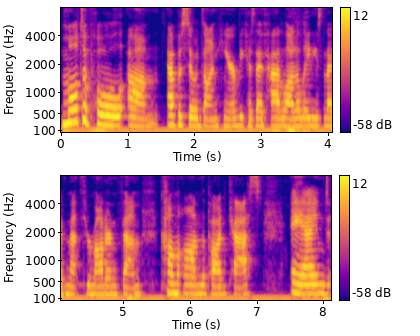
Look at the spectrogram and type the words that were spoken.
multiple um, episodes on here because I've had a lot of ladies that I've met through Modern Femme come on the podcast. And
